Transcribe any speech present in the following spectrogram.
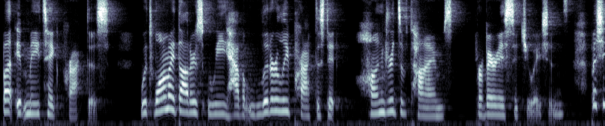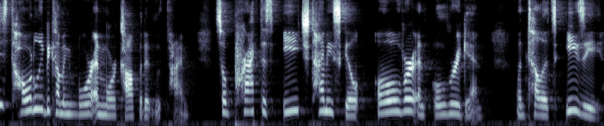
but it may take practice. With one of my daughters, we have literally practiced it hundreds of times for various situations, but she's totally becoming more and more confident with time. So practice each tiny skill over and over again until it's easy,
